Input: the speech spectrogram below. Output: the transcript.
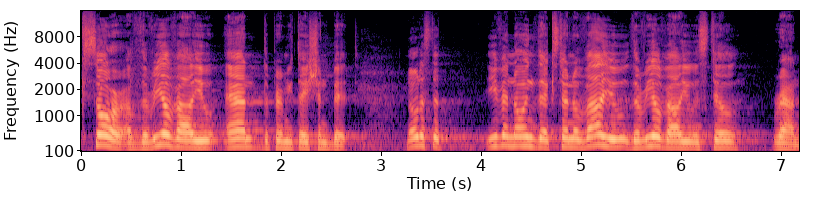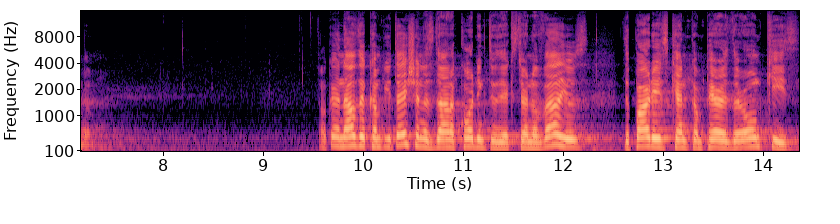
XOR of the real value and the permutation bit. Notice that even knowing the external value, the real value is still random. Okay, now the computation is done according to the external values. The parties can compare their own keys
